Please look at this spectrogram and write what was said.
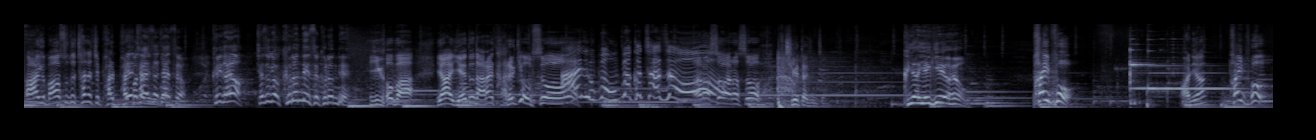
아 이거 마우스도 찾았지 발 네, 발바닥 찾았어, 찾았어. 그러니까요, 재석이 형 그런 데 있어, 그런 데. 이거 봐. 야 얘도 나랑 다를 게 없어. 아니 오빠 오빠 거 찾아. 알았어 알았어. 미치겠다 진짜. 그냥 얘기해요, 형. 파이프. 아니야 파이프.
